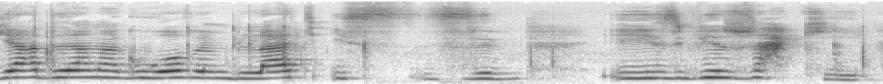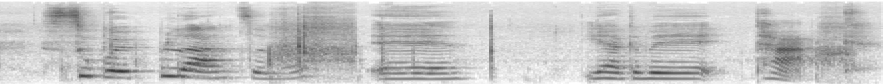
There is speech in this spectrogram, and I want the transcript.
wiadra na głowę blać i, z, i zwierzaki. Super plan, co nie? Y, jakby tak.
